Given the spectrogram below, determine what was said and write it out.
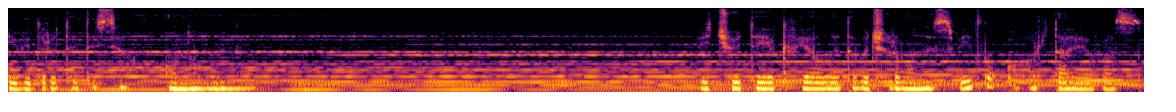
і відродитися оновленим. Відчуйте, як фіолетове червоне світло огортає вас,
